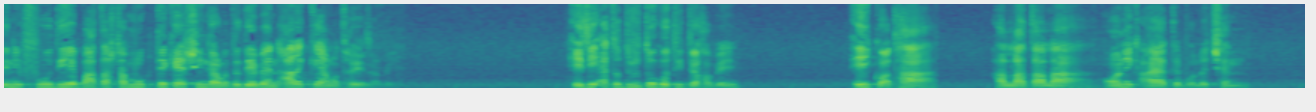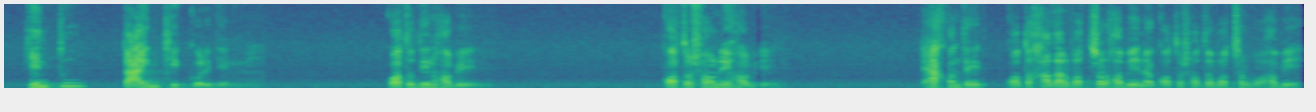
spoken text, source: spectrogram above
তিনি ফু দিয়ে বাতাসটা মুখ থেকে সিঙ্গার মধ্যে দেবেন আর কেয়ামত হয়ে যাবে। এই যে এত দ্রুত গতিতে হবে, এই কথা আল্লাহ তালা অনেক আয়াতে বলেছেন, কিন্তু টাইম ঠিক করে দেননি। কতদিন হবে? কত সনে হবে? এখন থেকে কত হাজার বছর হবে না কত শত বছর হবে?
